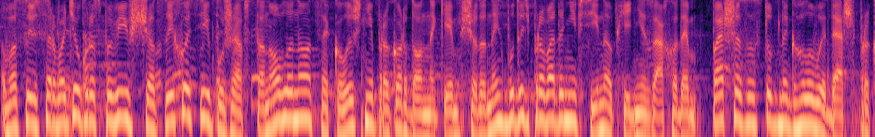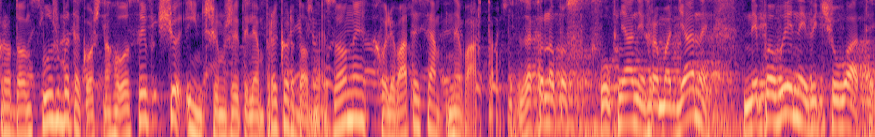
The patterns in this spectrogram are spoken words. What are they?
Василь Серватюк розповів, що цих осіб уже встановлено. Це колишні прикордонники. Щодо них будуть проведені всі необхідні заходи. Перший заступник голови Держприкордонслужби також наголосив, що іншим жителям прикордонної зони хвилюватися не варто. Законопослухняні громадяни не повинні відчувати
